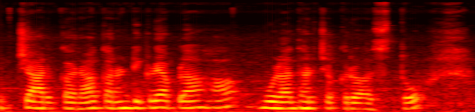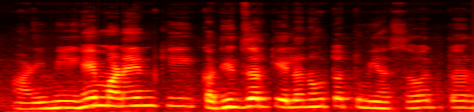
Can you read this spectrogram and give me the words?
उच्चार करा कारण तिकडे आपला हा मुळाधार चक्र असतो. आणि मी हे म्हणेन की कधीच जर केलं नव्हतं तुम्ही असं तर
